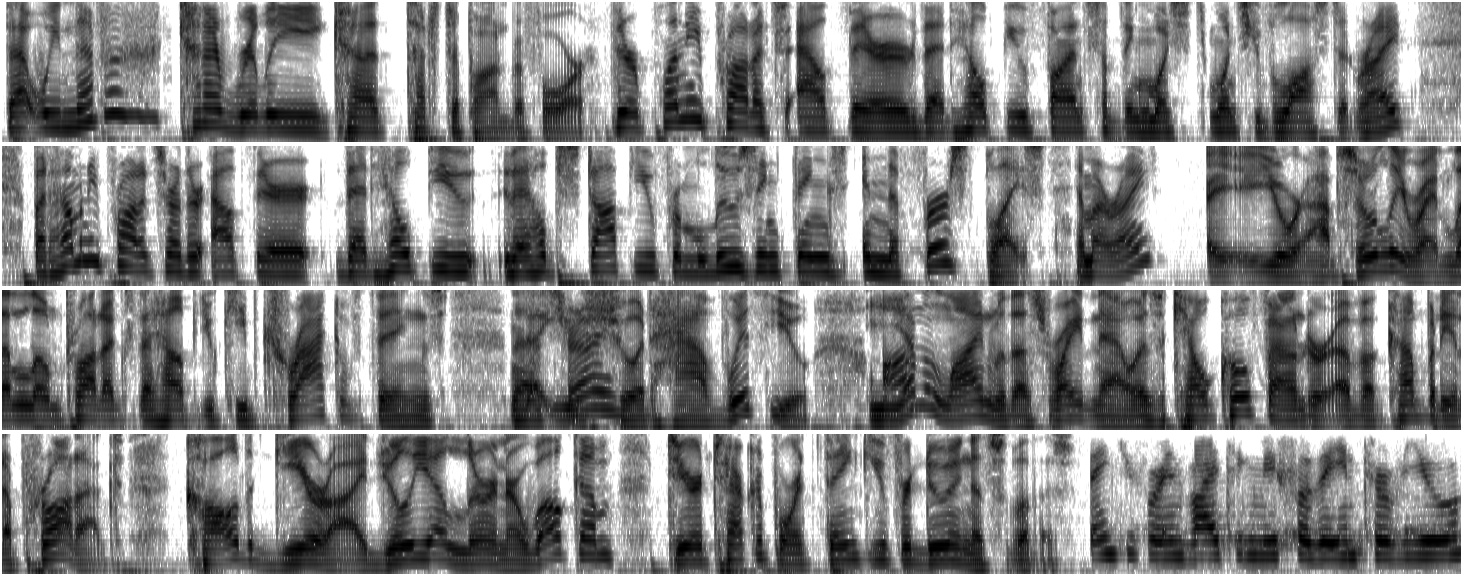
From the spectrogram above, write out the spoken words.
that we never kind of really kind of touched upon before. There are plenty of products out there that help you find something once, once you've lost it, right? But how many products are there out there that help you that help stop you from losing things in the first place? Am I right? Uh, You are absolutely right, let alone products that help you keep track of things that you right. should have with you. On the line with us right now is a co founder of a company and a product called Gear Eye, Julia Lerner. Welcome to your Tech Report. Thank you for doing this with us. Thank you for inviting me for the interview.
